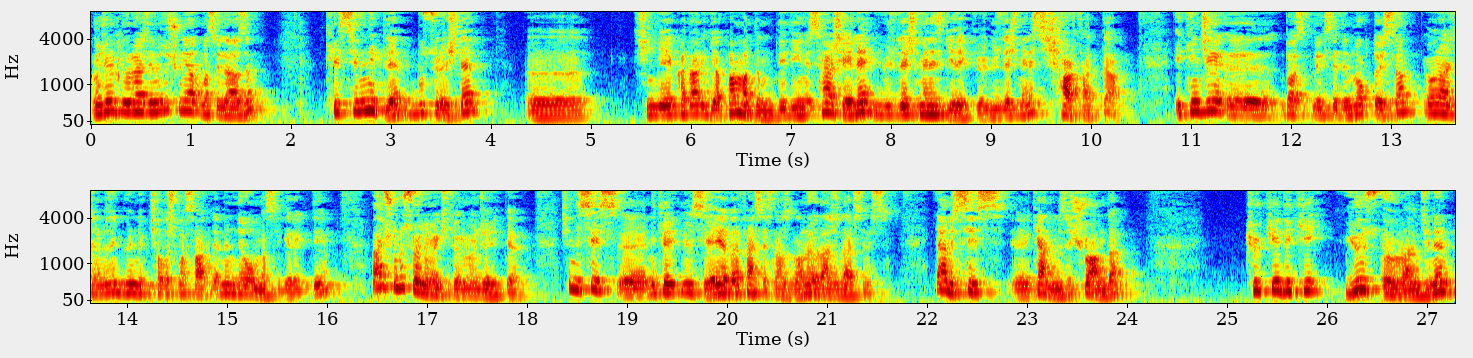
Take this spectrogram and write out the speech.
Öncelikle öğrencilerimizin şunu yapması lazım. Kesinlikle bu süreçte e, şimdiye kadar yapamadım dediğiniz her şeyle yüzleşmeniz gerekiyor. Yüzleşmeniz şart hatta. İkinci e, bahsetmek istediğim nokta ise öğrencilerimizin günlük çalışma saatlerinin ne olması gerektiği. Ben şunu söylemek istiyorum öncelikle. Şimdi siz e, nitelikli liseye ya da fen lisesine hazırlanan öğrencilersiniz. Yani siz e, kendinizi şu anda Türkiye'deki 100 öğrencinin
